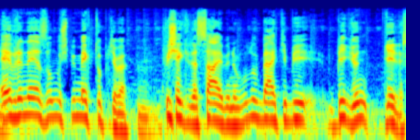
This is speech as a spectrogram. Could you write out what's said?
evrene yazılmış bir mektup gibi. Bir şekilde sahibini bulur belki bir bir gün gelir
